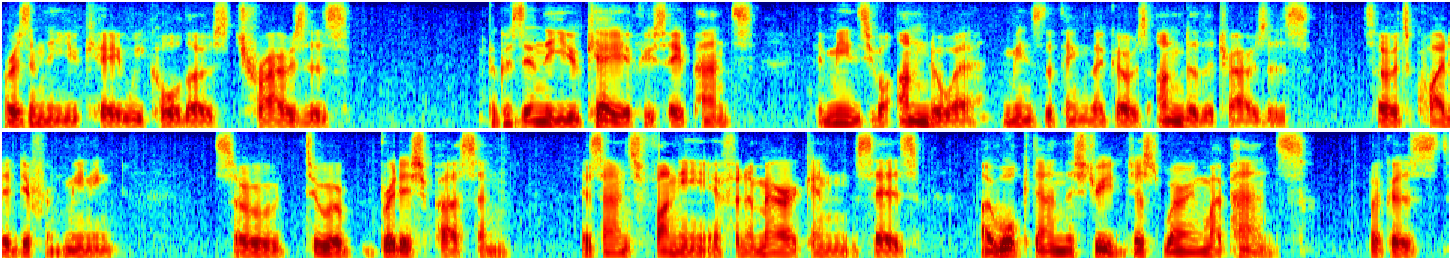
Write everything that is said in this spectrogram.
Whereas in the UK, we call those trousers. Because in the UK, if you say pants, it means your underwear. It means the thing that goes under the trousers. So it's quite a different meaning. So to a British person, it sounds funny if an American says, I walk down the street just wearing my pants. Because,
